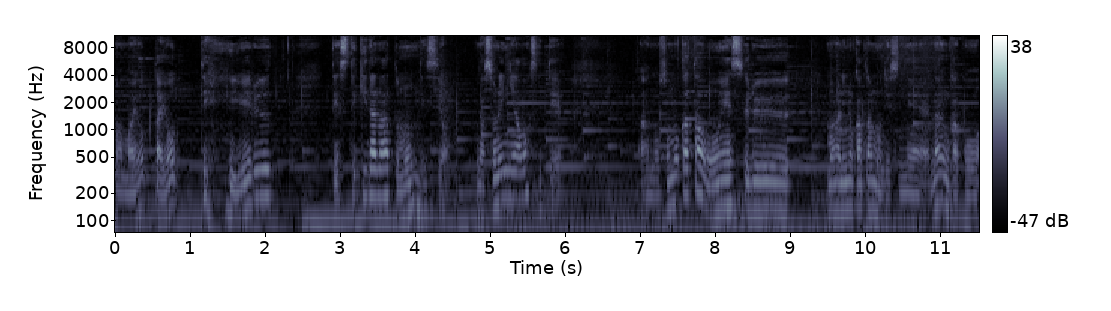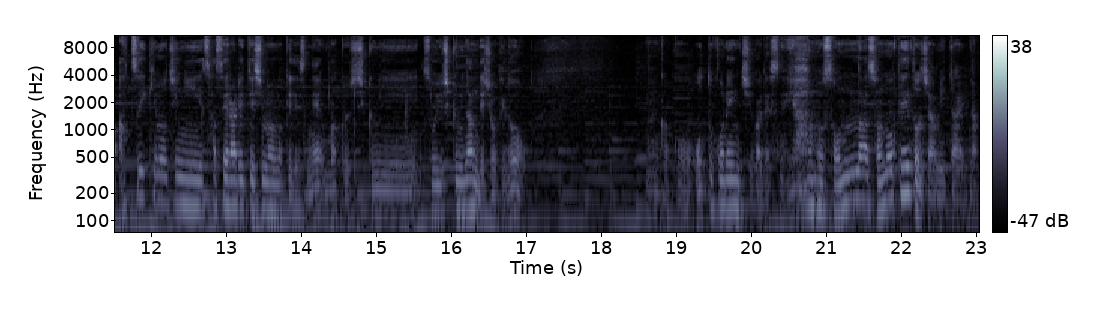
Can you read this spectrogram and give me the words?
まあ、迷ったよって言えるって素敵だなと思うんですよ。だそれに合わせてあのその方を応援する周りの方もですねなんかこう熱い気持ちにさせられてしまうわけですね。うまく仕組みそういう仕組みなんでしょうけどなんかこう男連中がですねいやもうそんなその程度じゃみたいな、は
